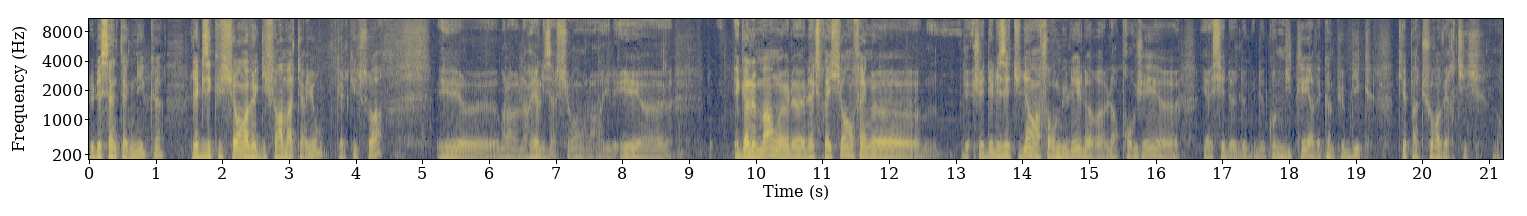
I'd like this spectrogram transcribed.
le, dessin technique, l'exécution avec différents matériaux, quels qu'ils soient, et euh, voilà, la réalisation. et également l'expression, enfin j'ai aidé les étudiants à formuler leurs leur projets et à essayer de, communiquer avec un public qui n'est pas toujours averti. Donc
